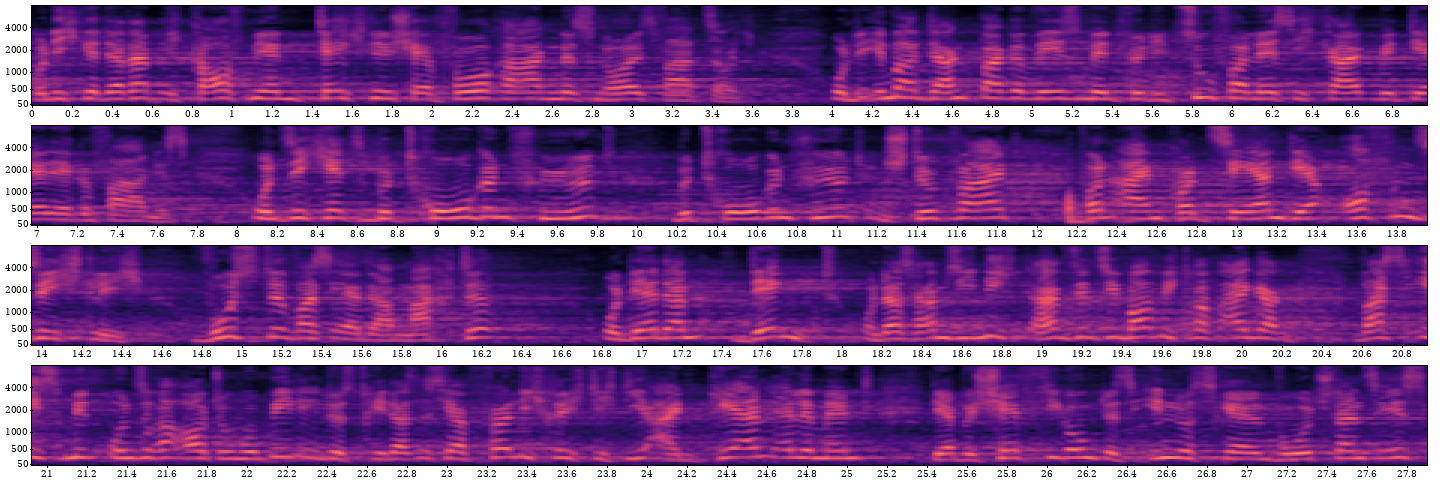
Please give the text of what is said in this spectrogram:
Und ich gedacht habe, ich kaufe mir ein technisch hervorragendes neues Fahrzeug. Und immer dankbar gewesen bin für die Zuverlässigkeit, mit der der gefahren ist. Und sich jetzt betrogen fühlt, betrogen fühlt, ein Stück weit von einem Konzern, der offensichtlich wusste, was er da machte und der dann denkt, und das haben Sie nicht, sind Sie überhaupt nicht darauf eingegangen, was ist mit unserer Automobilindustrie? Das ist ja völlig richtig, die ein Kernelement der Beschäftigung des industriellen Wohlstands ist,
